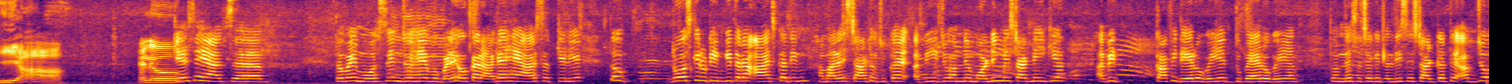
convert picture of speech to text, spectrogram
या। हेलो कैसे हैं आप सब? तो भाई मोहसिन जो है वो बड़े होकर आ गए हैं आप सबके लिए। तो रोज़ की रूटीन की तरह आज का दिन हमारा स्टार्ट हो चुका है। अभी जो हमने मॉर्निंग में स्टार्ट नहीं किया अभी काफ़ी देर हो गई है दोपहर हो गई है अब। तो हमने सोचा कि जल्दी से स्टार्ट करते हैं। अब जो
